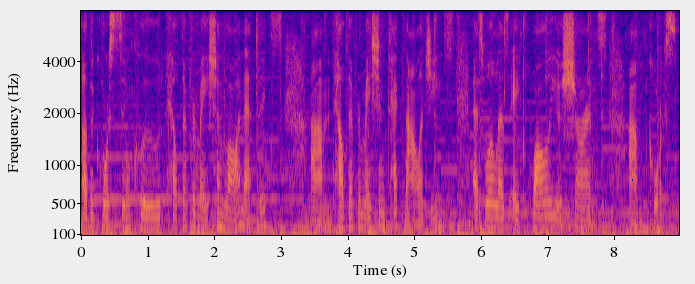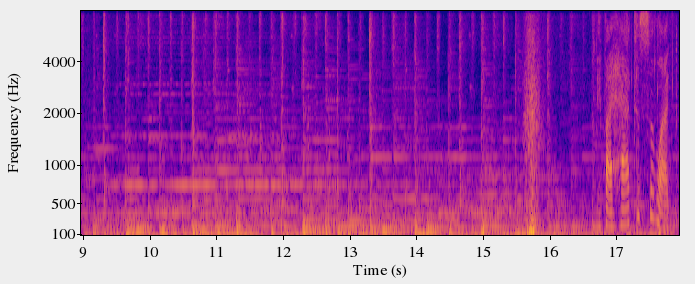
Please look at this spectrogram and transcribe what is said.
Other courses include health information law and ethics, um, health information technologies, as well as a quality assurance um, course. If I had to select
